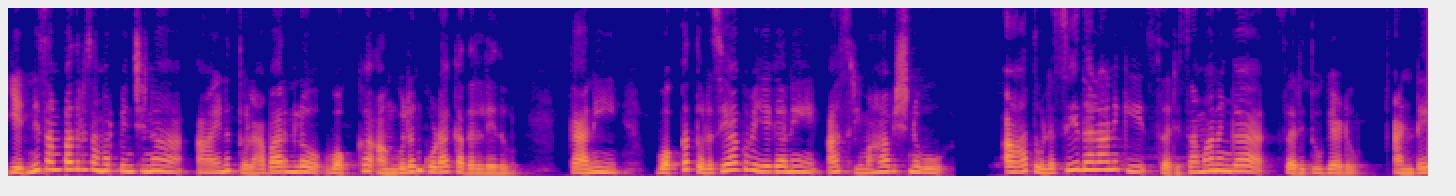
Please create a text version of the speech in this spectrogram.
ఎన్ని సంపదలు సమర్పించినా ఆయన తులాభారంలో ఒక్క అంగుళం కూడా కదలలేదు. కానీ ఒక్క తులసి ఆకు వేయగానే ఆ శ్రీ మహావిష్ణువు ఆ తులసీ దళానికి సరి సమానంగా సరితూగాడు. అంటే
